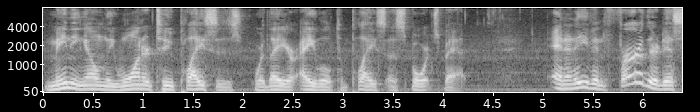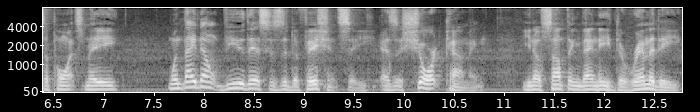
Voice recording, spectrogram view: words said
meaning only one or two places where they are able to place a sports bet. And it even further disappoints me when they don't view this as a deficiency, as a shortcoming, you know, something they need to remedy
